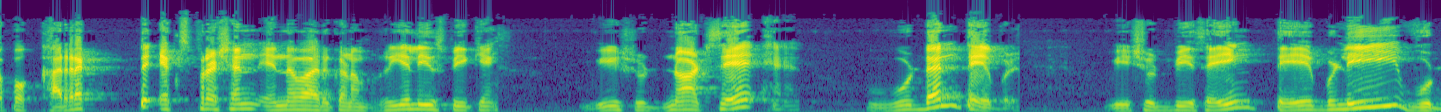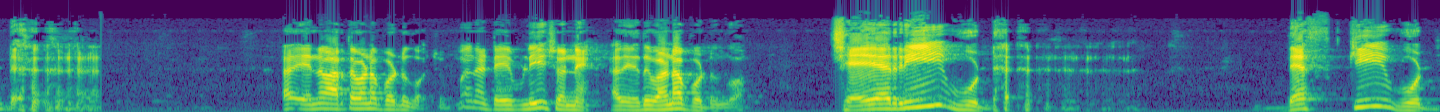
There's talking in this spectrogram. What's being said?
அப்போ கரெக்ட் எக்ஸ்பிரஷன் என்னவா இருக்கணும் ரியலி ஸ்பீக்கிங் we should not say wooden table. We should be saying tably wood. என்ன வார்த்தை வேணா போட்டுங்கோ சும்மா நான் டேபிளி சொன்னேன். அது எது வேணா போட்டுங்கோ சேரி வுட் டெஸ்கி wood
